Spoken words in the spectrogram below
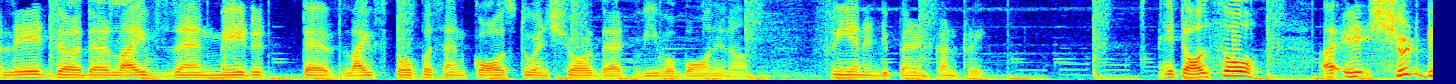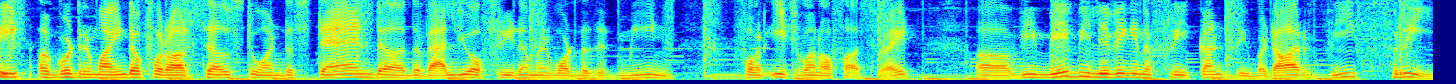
laid uh, their lives and made it their life's purpose and cause to ensure that we were born in a free and independent country. It also uh, it should be a good reminder for ourselves to understand uh, the value of freedom and what does it mean for each one of us, right? Uh, we may be living in a free country, but are we free?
